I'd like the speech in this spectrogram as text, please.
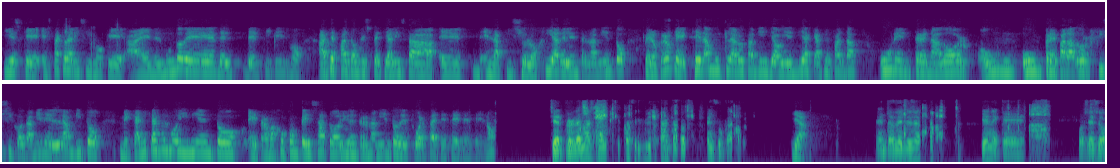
y es que está clarísimo que ah, en el mundo de- del, del ciclismo hace falta un especialista eh, en la fisiología del entrenamiento, pero creo que queda muy claro también ya hoy en día que hace falta un entrenador o un, un preparador físico también en el ámbito mecánicas del movimiento, eh, trabajo compensatorio, entrenamiento de fuerza, etc, etc, ¿no? Si el problema es que el tipo ciclista cada uno en su casa. Ya. Entonces eso tiene que, pues eso,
